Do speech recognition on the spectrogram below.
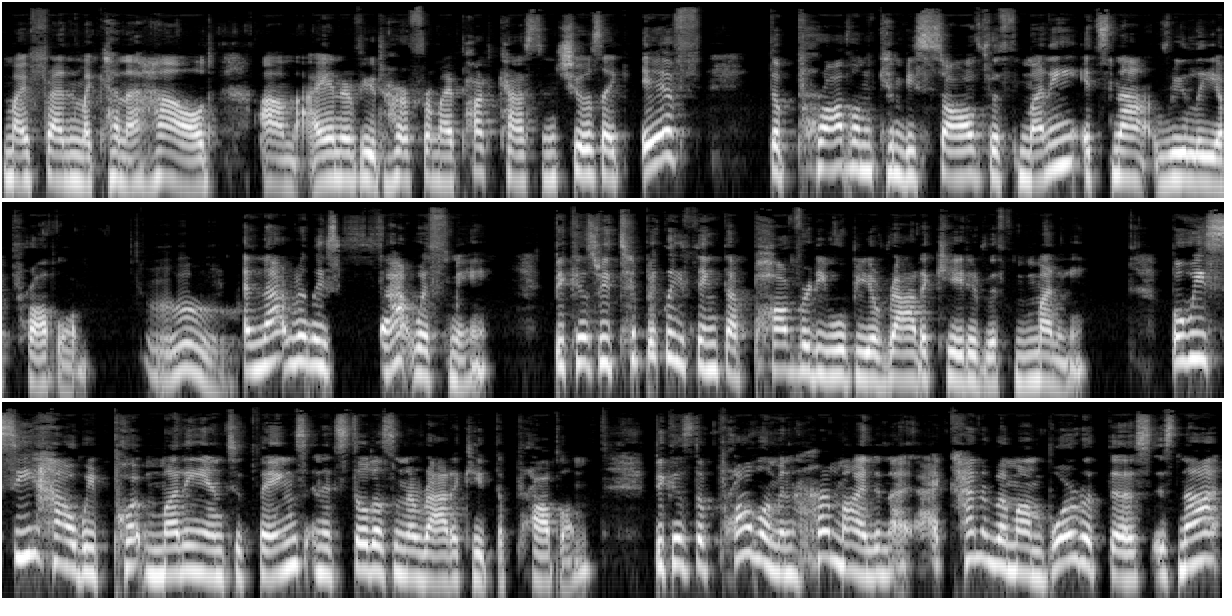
my friend McKenna Held. Um, I interviewed her for my podcast, and she was like, if the problem can be solved with money, it's not really a problem. Ooh. And that really sat with me because we typically think that poverty will be eradicated with money. But we see how we put money into things and it still doesn't eradicate the problem. Because the problem in her mind, and I, I, kind of am on board with this, is not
